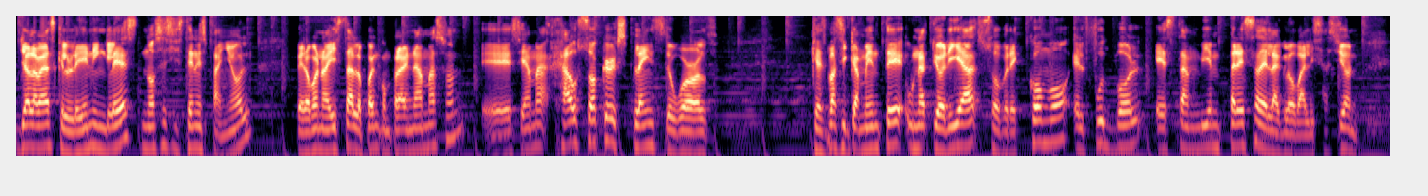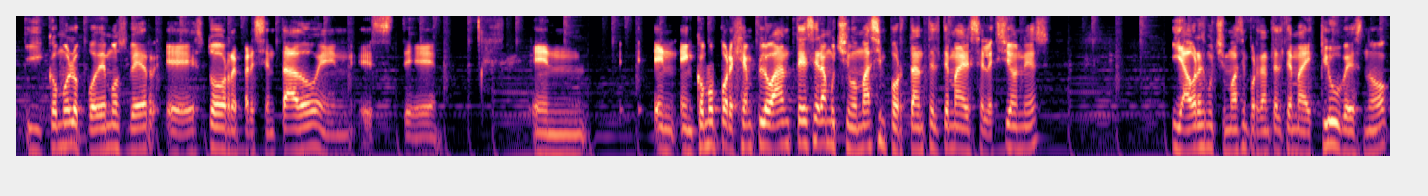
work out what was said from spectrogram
yo la verdad es que lo leí en inglés, no sé si está en español, pero bueno, ahí está, lo pueden comprar en Amazon. Eh, se llama How Soccer Explains the World que es básicamente una teoría sobre cómo el fútbol es también presa de la globalización y cómo lo podemos ver eh, esto representado en este en, en, cómo, por ejemplo, antes era muchísimo más importante el tema de selecciones y ahora es mucho más importante el tema de clubes, ¿no?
